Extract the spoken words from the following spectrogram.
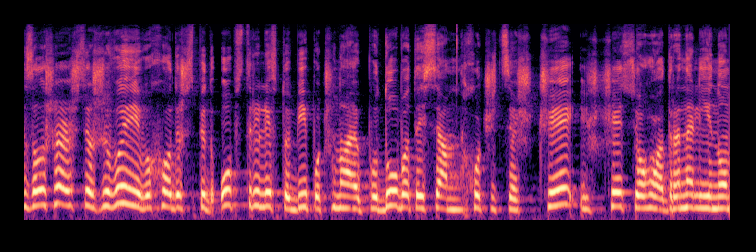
залишаєшся живий і виходиш з-під обстрілів, тобі починає подобатися. Хочеться ще і ще цього адреналіну,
